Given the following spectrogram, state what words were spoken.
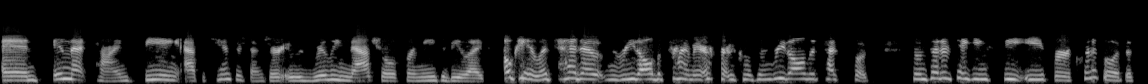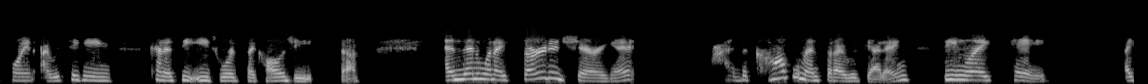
And in that time, being at the cancer center, it was really natural for me to be like, okay, let's head out and read all the primary articles and read all the textbooks. So instead of taking CE for clinical at this point, I was taking kind of CE towards psychology stuff. And then when I started sharing it, the compliments that I was getting, being like, hey, I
